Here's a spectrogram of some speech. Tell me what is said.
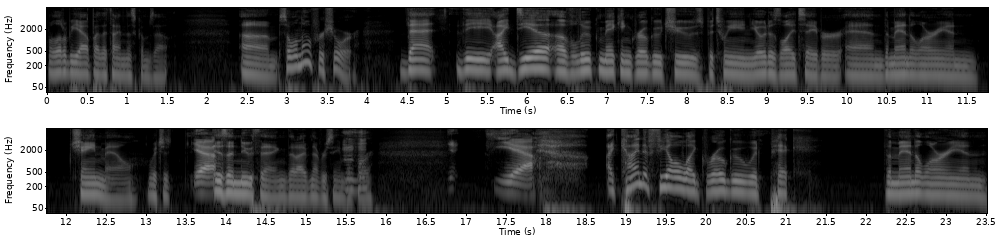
well, it'll be out by the time this comes out. Um, so we'll know for sure that the idea of Luke making Grogu choose between Yoda's lightsaber and the Mandalorian chainmail, which is Yeah. is a new thing that I've never seen Mhm. before. yeah. I kind of feel like Grogu would pick the Mandalorian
